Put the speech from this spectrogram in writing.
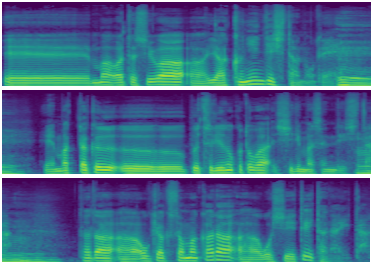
えー、まあ私は役人でしたので、えー、全く物流のことは知りませんでした。ただお客様から教えていただいた、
